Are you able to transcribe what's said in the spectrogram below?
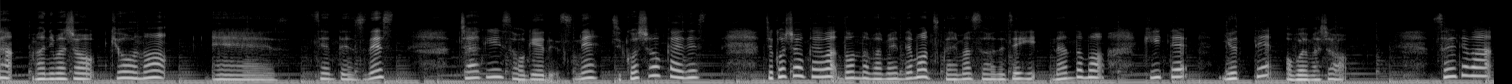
さあ、参りましょう。今日の、えー、センテンスです。チャギーソゲですね。自己紹介です。自己紹介はどんな場面でも使えますので、ぜひ何度も聞いて、言って覚えましょう。それでは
